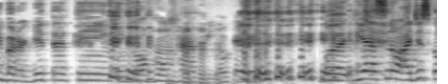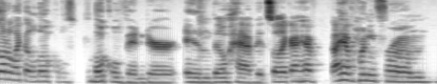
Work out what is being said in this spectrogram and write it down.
You better get that thing and go home happy, okay? but yes, no, I just go to like a local local vendor and they'll have it. So like I have I have honey from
